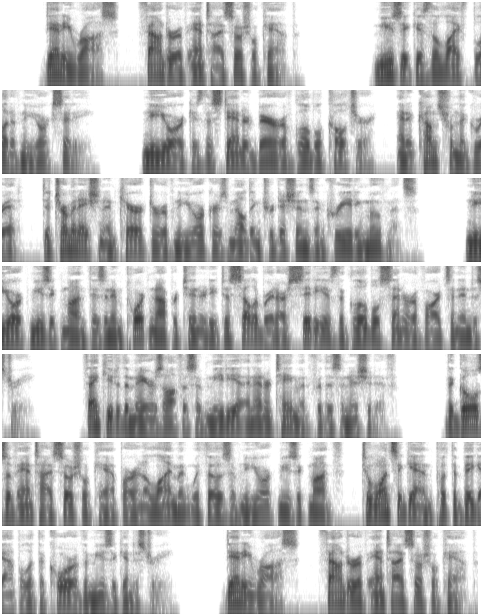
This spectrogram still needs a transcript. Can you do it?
Danny Ross, founder of Anti-Social Camp. Music is the lifeblood of New York City. New York is the standard bearer of global culture, and it comes from the grit, determination and character of New Yorkers melding traditions and creating movements. New York Music Month is an important opportunity to celebrate our city as the global center of arts and industry. Thank you to the Mayor's Office of Media and Entertainment for this initiative. The goals of Anti-Social Camp are in alignment with those of New York Music Month, to once again put the Big Apple at the core of the music industry. Danny Ross, founder of Anti-Social Camp.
